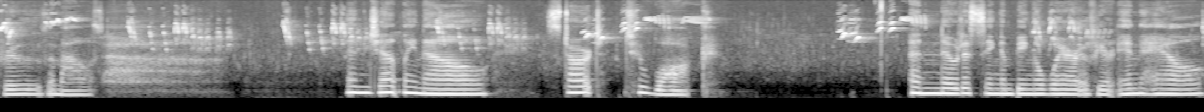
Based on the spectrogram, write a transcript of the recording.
through the mouth. And gently now start to walk and noticing and being aware of your inhale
